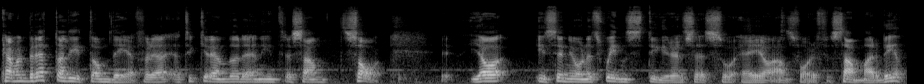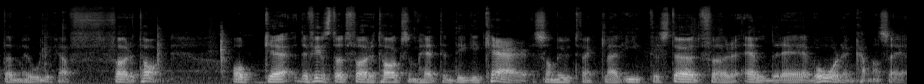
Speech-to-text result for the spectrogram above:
kan väl berätta lite om det för jag, jag tycker ändå det är en intressant sak. Jag, I Seniornet Swins styrelse så är jag ansvarig för samarbeten med olika företag. Och eh, det finns då ett företag som heter DigiCare som utvecklar IT-stöd för äldrevården kan man säga.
